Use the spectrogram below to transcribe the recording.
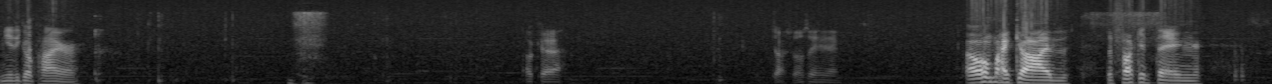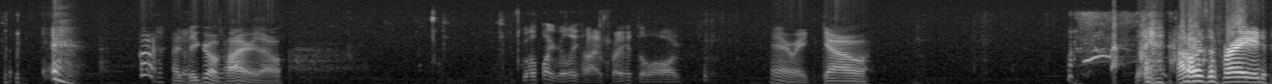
need to go up higher. Okay. Josh, don't say anything. Oh my god! The fucking thing. I did go up higher, though. Go up like really high. Try to hit the log. There we go. I was afraid.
